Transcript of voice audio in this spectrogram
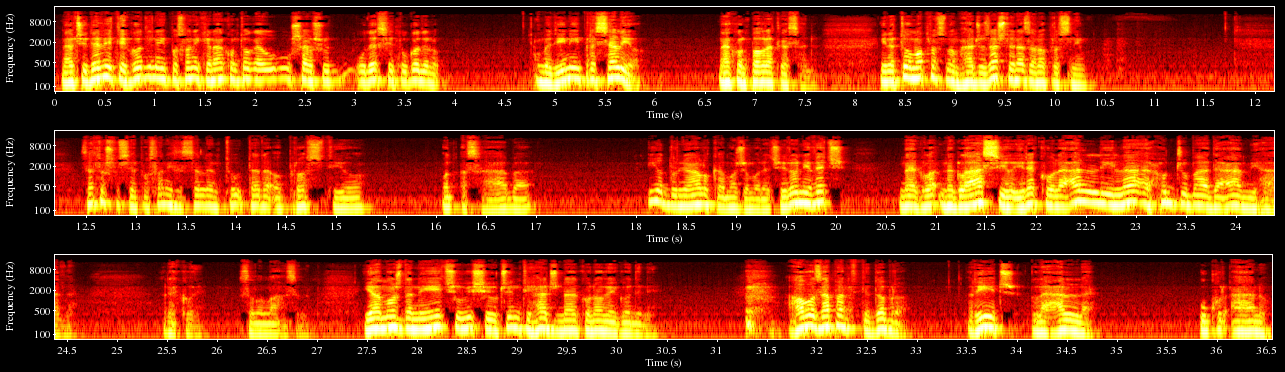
Znači devete godine i poslanik je nakon toga ušao u desetu godinu u Medini i preselio nakon povratka sad. I na tom oprosnom hađu, zašto je nazvan oprosnim? Zato što se je poslanik sa selem tu tada oprostio od ashaba i od dunjaluka možemo reći. Jer on je već naglasio i rekao la alli la ahudžu bada ami hada. Rekao je, sallallahu sallam. Ja možda neću više učiniti hađ nakon ove godine. A ovo zapamtite dobro. Riječ le'alle u Kur'anu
